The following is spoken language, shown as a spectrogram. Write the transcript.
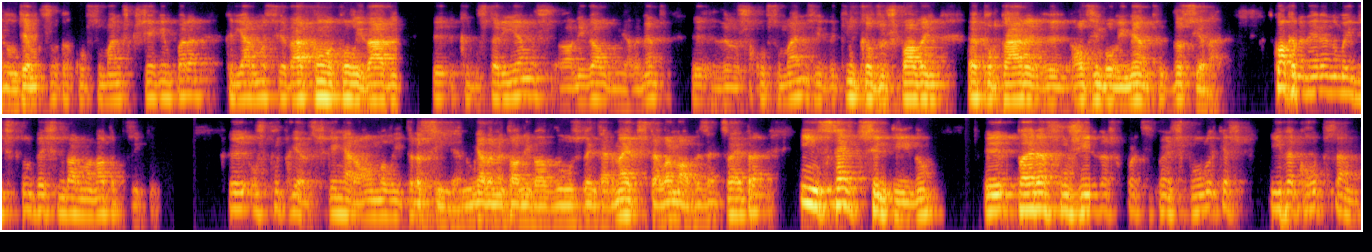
não temos recursos humanos que cheguem para criar uma sociedade com a qualidade que gostaríamos, ao nível, nomeadamente, dos recursos humanos e daquilo que eles nos podem aportar eh, ao desenvolvimento da sociedade. De qualquer maneira, no meio disto tudo, deixe-me dar uma nota positiva. Eh, os portugueses ganharam uma literacia, nomeadamente ao nível do uso da internet, dos telemóveis, etc., em certo sentido, eh, para fugir das repartições públicas e da corrupção.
